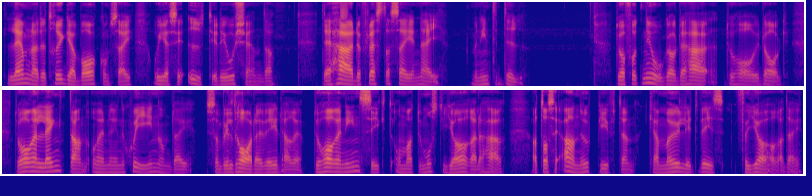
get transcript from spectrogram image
Lämna det trygga bakom sig och ge sig ut i det okända. Det är här de flesta säger nej, men inte du. Du har fått nog av det här du har idag. Du har en längtan och en energi inom dig som vill dra dig vidare. Du har en insikt om att du måste göra det här. Att ta sig an uppgiften kan möjligtvis förgöra dig,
